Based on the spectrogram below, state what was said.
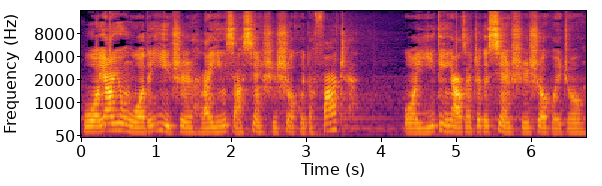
我要用我的意志来影响现实社会的发展。我一定要在这个现实社会中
